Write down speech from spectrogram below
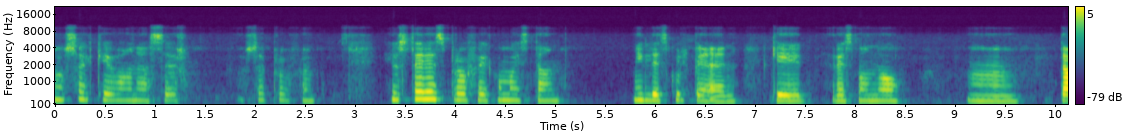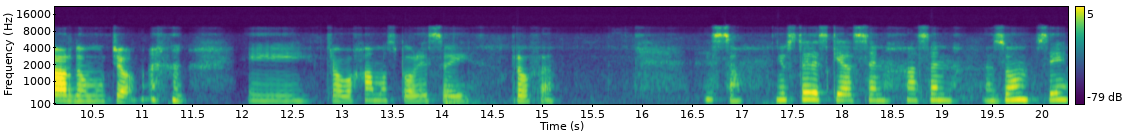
no sé qué van a hacer. No sé, profe. ¿Y ustedes, profe, cómo están? Mil disculpen que respondo mm, tardo mucho. y trabajamos por eso, y, profe. Eso. ¿Y ustedes qué hacen? ¿Hacen Zoom? ¿Sí?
